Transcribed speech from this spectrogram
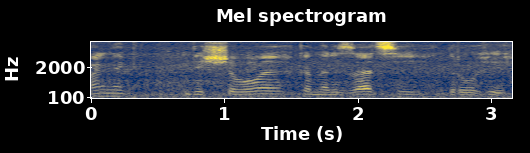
Приймальник дощової каналізації другий.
